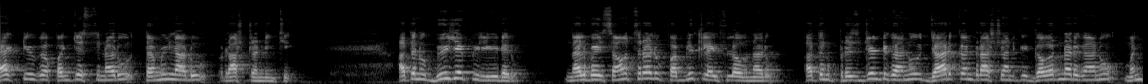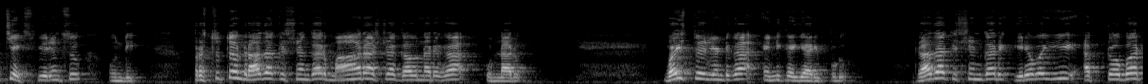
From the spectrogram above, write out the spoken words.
యాక్టివ్గా పనిచేస్తున్నారు తమిళనాడు రాష్ట్రం నుంచి. అతను బీజేపీ లీడరు. నలభై సంవత్సరాలు పబ్లిక్ లైఫ్లో ఉన్నారు. అతను ప్రెసిడెంట్గాను జార్ఖండ్ రాష్ట్రానికి గవర్నర్గాను మంచి ఎక్స్పీరియన్స్ ఉంది. ప్రస్తుతం రాధాకృష్ణన్ గారు మహారాష్ట్ర గవర్నర్గా ఉన్నారు. వైస్ ప్రెసిడెంట్గా ఎన్నికయ్యారు ఇప్పుడు. రాధాకృష్ణన్ గారు ఇరవై అక్టోబర్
